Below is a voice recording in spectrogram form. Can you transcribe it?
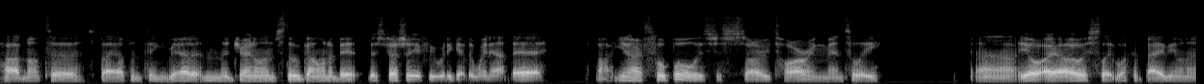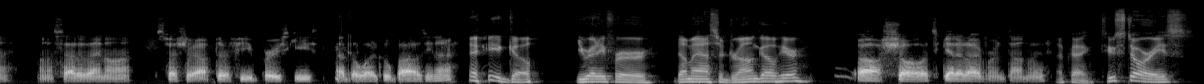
hard not to stay up and think about it, and the adrenaline's still going a bit, especially if we were to get the win out there. But you know, football is just so tiring mentally. Uh, you know, I always sleep like a baby on a on a Saturday night, especially after a few brewskis at the local bars. You know. There you go. You ready for dumbass or drongo here? Oh, sure. Let's get it over and done with. Okay, two stories.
